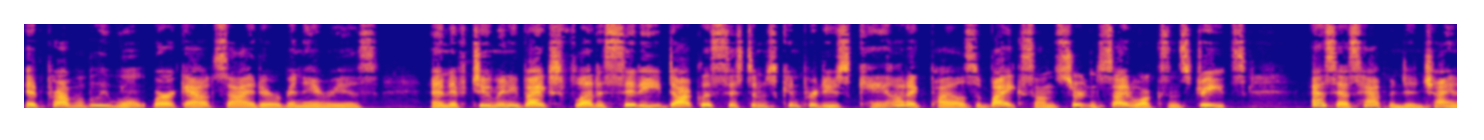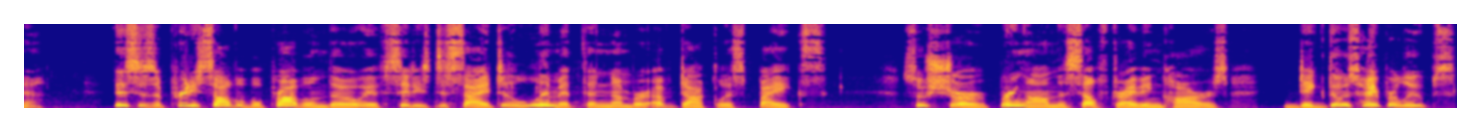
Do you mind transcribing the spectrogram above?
It probably won't work outside urban areas. And if too many bikes flood a city, dockless systems can produce chaotic piles of bikes on certain sidewalks and streets, as has happened in China. This is a pretty solvable problem, though, if cities decide to limit the number of dockless bikes. So, sure, bring on the self driving cars. Dig those hyperloops.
